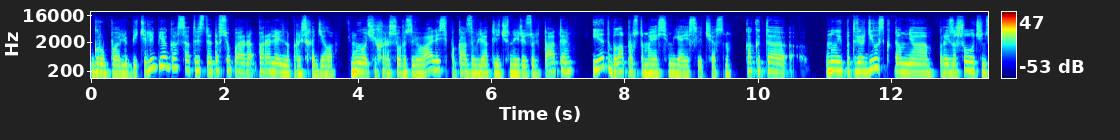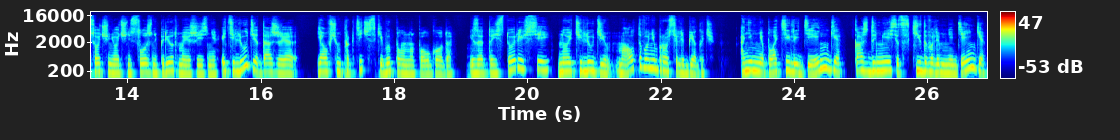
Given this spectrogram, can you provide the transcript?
группа любителей бега, соответственно, это все параллельно происходило. Мы очень хорошо развивались, показывали отличные результаты. И это была просто моя семья, если честно. Как это ну и подтвердилось, когда у меня произошел очень-очень-очень сложный период в моей жизни. Эти люди даже я, в общем, практически выпала на полгода из этой истории всей. Но эти люди мало того не бросили бегать, они мне платили деньги, каждый месяц скидывали мне деньги.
